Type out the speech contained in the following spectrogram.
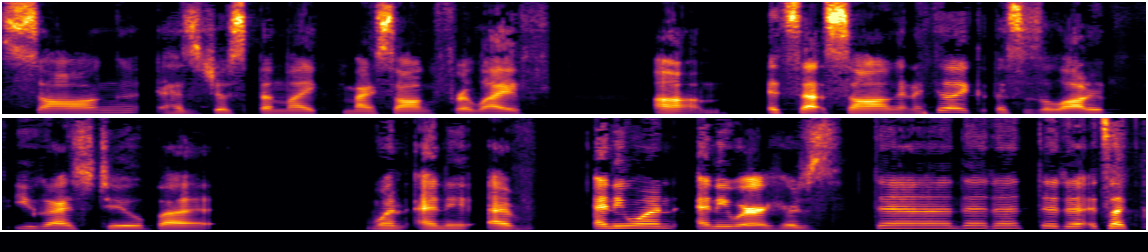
song has just been like my song for life. Um, it's that song, and I feel like this is a lot of you guys too, but when any ev- anyone anywhere hears da, da, da, it's like,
